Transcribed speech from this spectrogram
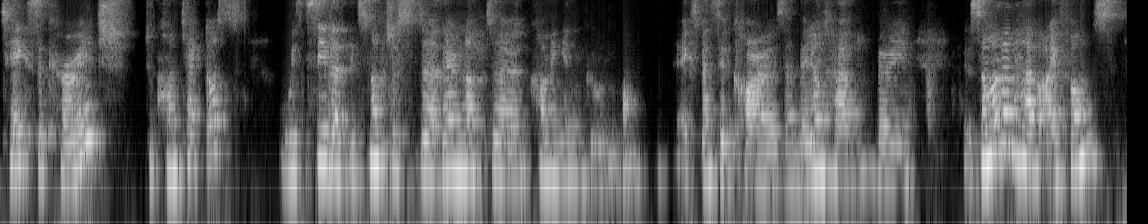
takes a courage to contact us. We see that it's not just uh, they're not uh, coming in expensive cars and they don't have very. Some of them have iPhones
